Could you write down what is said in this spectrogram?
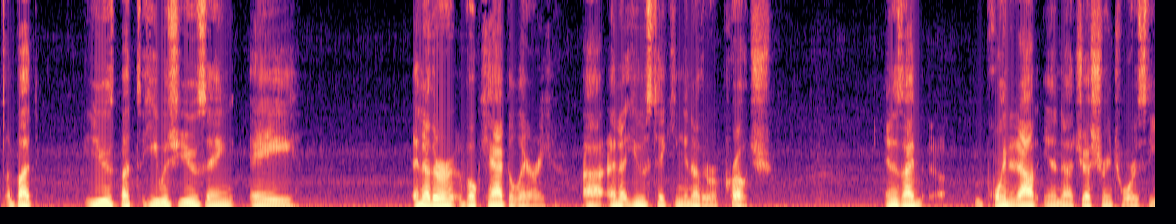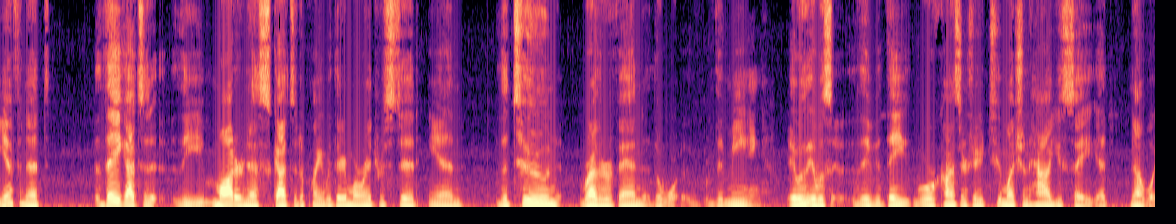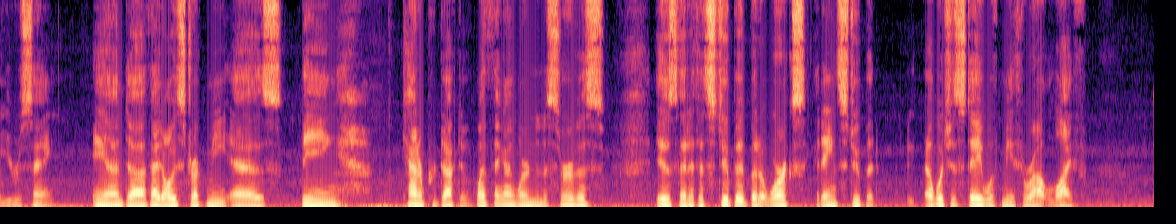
but used but he was using a another vocabulary, uh, and he was taking another approach. And as I pointed out in uh, Gesturing Towards the Infinite, they got to the modernists got to the point where they're more interested in the tune rather than the the meaning. It was it was they they were concentrating too much on how you say it, not what you were saying, and uh, that always struck me as being counterproductive. One thing I learned in the service is that if it's stupid but it works, it ain't stupid, uh, which has stayed with me throughout life.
